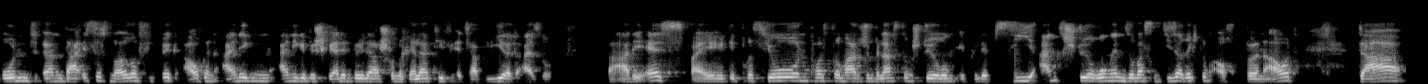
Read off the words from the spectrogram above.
Und ähm, da ist das Neurofeedback auch in einigen einige Beschwerdebilder schon relativ etabliert. Also bei ADS, bei Depression, posttraumatische Belastungsstörungen, Epilepsie, Angststörungen, sowas in dieser Richtung, auch Burnout. Da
